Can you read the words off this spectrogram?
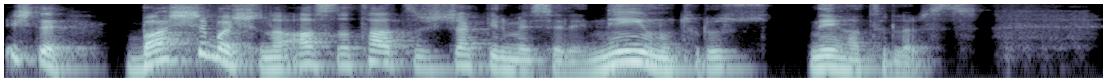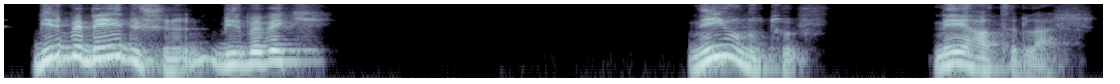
İşte başlı başına aslında tartışacak bir mesele. Neyi unuturuz, neyi hatırlarız? Bir bebeği düşünün. Bir bebek neyi unutur? Neyi hatırlar?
